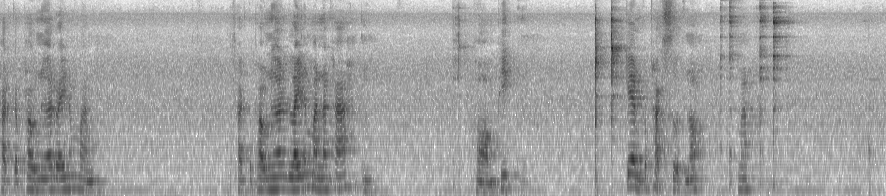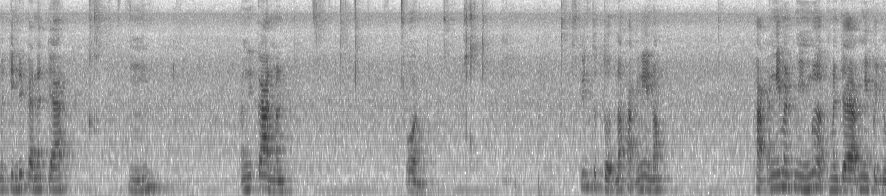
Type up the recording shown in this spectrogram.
ผัดกะเพราเนื้อไร้น้ำมัน ผัดกะเพราเนื้อไร้น้ำมันนะคะหอมพริก แก้มก็ผักสดเนาะมามากินด้วยกันนะจ๊ะอืมอันนี้ก้านมัน อ่อน กินตุดๆเนาะผักอันนี้เนาะผักอันนี้มันมีเมือกมันจะมีประโย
